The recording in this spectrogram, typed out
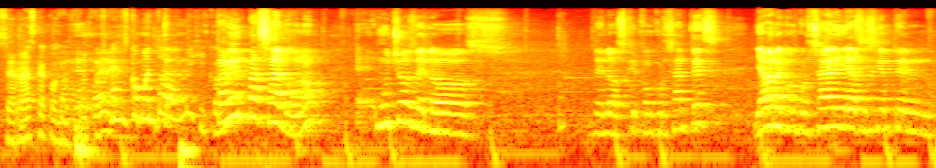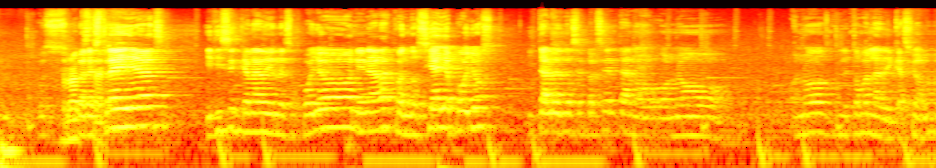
Se rasca cuando Como puede. Es como en todo México. También pasa algo, ¿no? Eh, muchos de los de los que concursantes ya van a concursar y ya se sienten pues superestrellas y dicen que nadie les apoyó ni nada, cuando sí hay apoyos y tal vez no se presentan o, o no o no le toman la dedicación, ¿no?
